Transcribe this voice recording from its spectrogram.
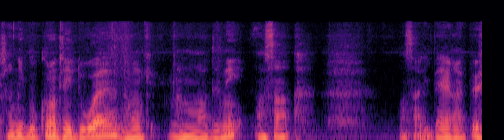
J'en ai beaucoup entre les doigts, donc à un moment donné, on s'en libère un peu.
